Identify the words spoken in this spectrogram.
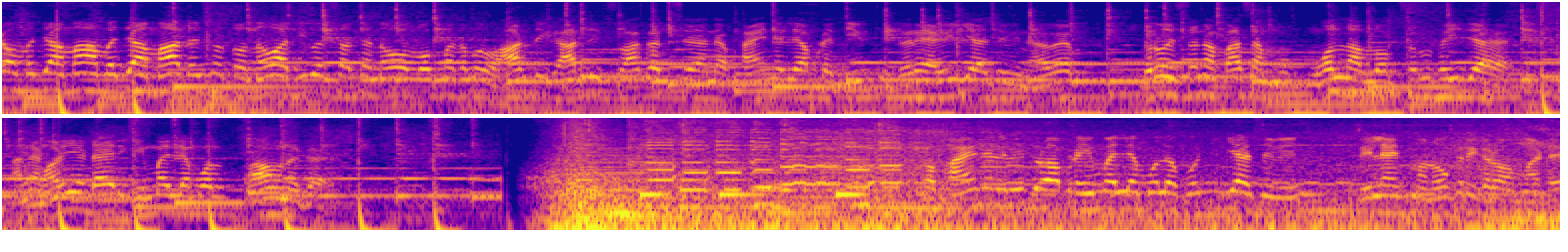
રહો મજામાં મજામાં. દેશો તો નવા દિવસ સાથે નવા બ્લોગમાં તમારું હાર્દિક હાર્દિક સ્વાગત છે અને ફાઇનલી આપણે દીવથી ઘરે આવી ગયા છીએ. હવે દરરોજ સના પાછા મોલના બ્લોગ શરૂ થઈ જાય અને મળીએ ડાયરેક્ટ હિમાલય મોલ, ભાવનગર. તો ફાઇનલી મિત્રો આપણે હિમાલય મોલે પહોંચી ગયા છીએ રિલાયન્સમાં નોકરી કરવા માટે.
